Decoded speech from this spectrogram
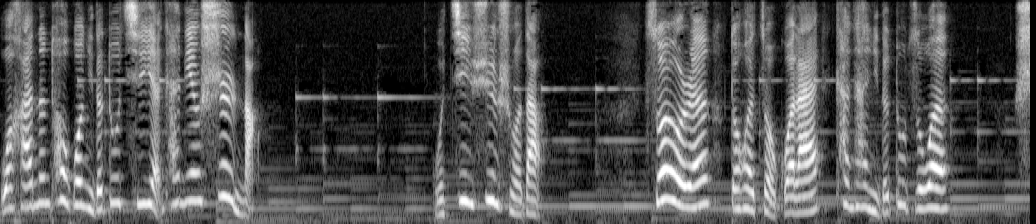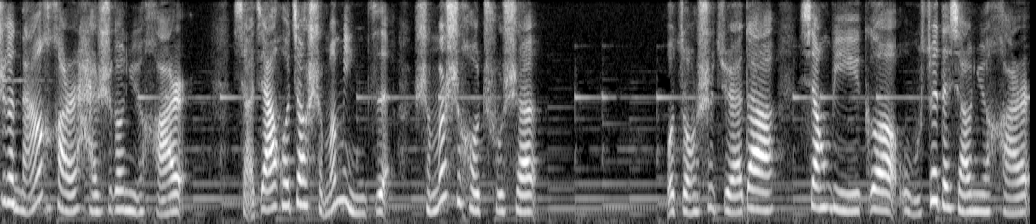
我还能透过你的肚脐眼看电视呢。我继续说道：“所有人都会走过来看看你的肚子，问是个男孩还是个女孩，小家伙叫什么名字，什么时候出生。”我总是觉得，相比一个五岁的小女孩，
